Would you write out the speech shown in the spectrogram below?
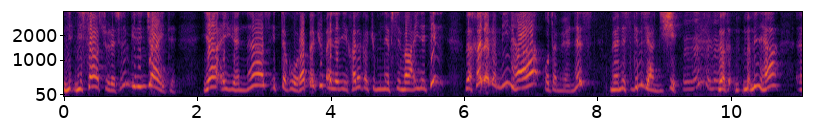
Nisa suresinin birinci ayeti. Ya eyyühen nas ittekû rabbeküm ellezî halakaküm min nefsin vahidetin ve halaka minha o da müennes. Müennes dediğimiz yani dişi. Ve minha e,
